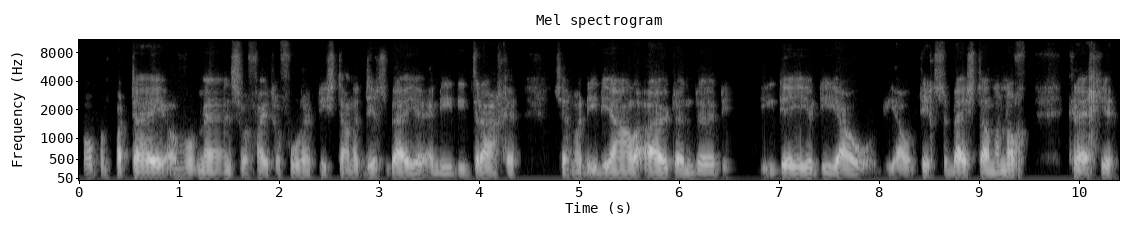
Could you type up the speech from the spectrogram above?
op een partij of op mensen waarvan je het gevoel hebt, die staan het dichtst bij je en die, die dragen zeg maar de idealen uit en de, ideeën die jou, die jou dichtst bij staan, dan nog krijg je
